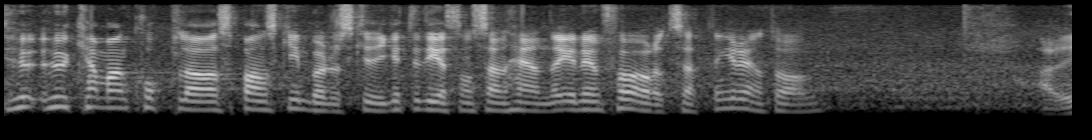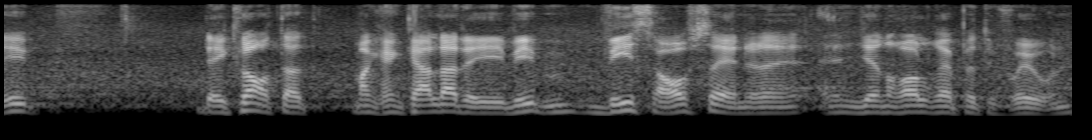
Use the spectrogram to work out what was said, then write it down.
Hur, hur, kan man koppla spanska inbördeskriget till det som sen händer? Är det en förutsättning rent av? Ja, det, är, det, är, klart att man kan kalla det i vissa avseenden en generalrepetition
